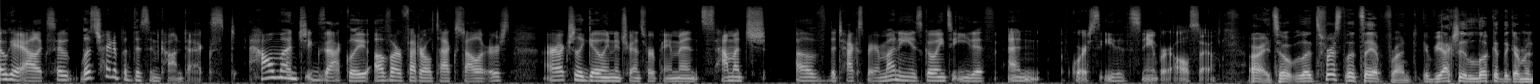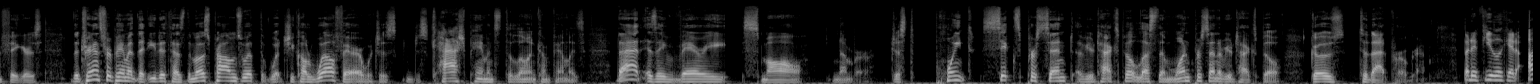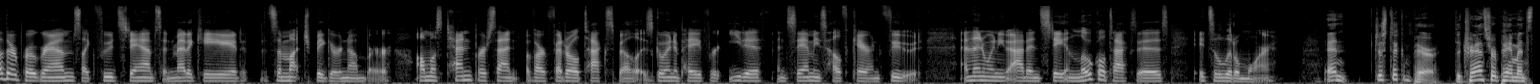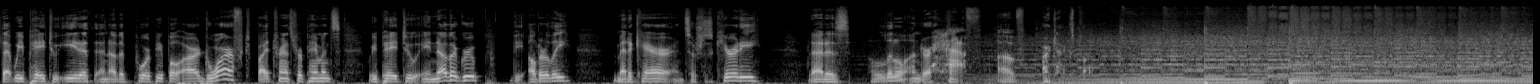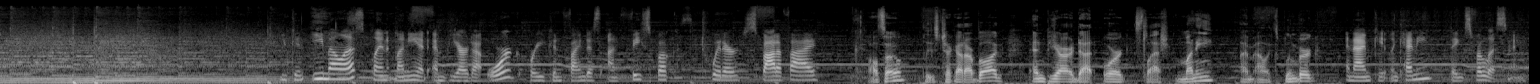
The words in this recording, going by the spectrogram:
Okay, Alex, so let's try to put this in context. How much exactly of our federal tax dollars are actually going to transfer payments? How much of the taxpayer money is going to Edith and of course Edith's neighbor also? All right, so let's first let's say up front, if you actually look at the government figures, the transfer payment that Edith has the most problems with, what she called welfare, which is just cash payments to low income families, that is a very small number. Just 0.6% of your tax bill, less than 1% of your tax bill goes to that program. But if you look at other programs like food stamps and Medicaid, it's a much bigger number. Almost 10% of our federal tax bill is going to pay for Edith and Sammy's health care and food. And then when you add in state and local taxes, it's a little more. And just to compare, the transfer payments that we pay to Edith and other poor people are dwarfed by transfer payments we pay to another group, the elderly, Medicare, and Social Security. That is a little under half of our tax bill. You can email us, planetmoney at npr.org, or you can find us on Facebook, Twitter, Spotify. Also, please check out our blog, npr.org slash money. I'm Alex Blumberg. And I'm Caitlin Kenney. Thanks for listening.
